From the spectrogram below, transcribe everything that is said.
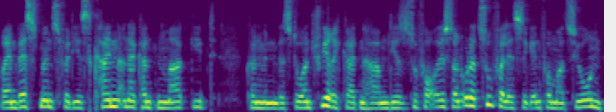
Bei Investments, für die es keinen anerkannten Markt gibt, können Investoren Schwierigkeiten haben, diese zu veräußern oder zuverlässige Informationen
